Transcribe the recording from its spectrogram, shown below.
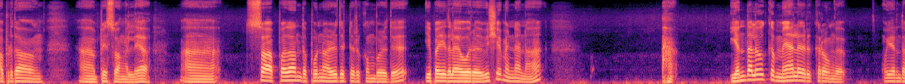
அப்படி தான் பேசுவாங்க இல்லையா? ஸோ அப்போ தான் அந்த பொண்ணு அழுதுட்டு இருக்கும் பொழுது இப்போ இதில் ஒரு விஷயம் என்னென்னா எந்த அளவுக்கு மேலே இருக்கிறவங்க உயர்ந்த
